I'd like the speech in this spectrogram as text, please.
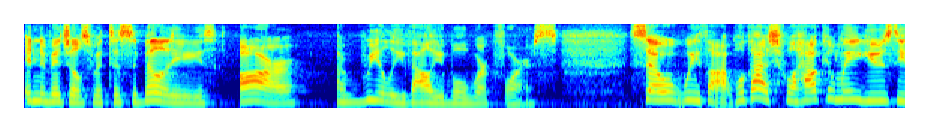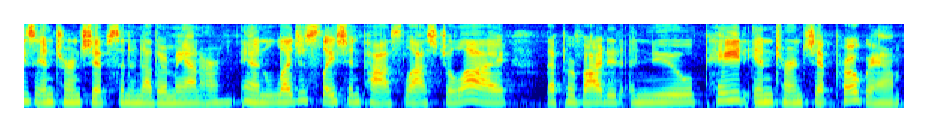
individuals with disabilities are a really valuable workforce. So we thought, well, gosh, well, how can we use these internships in another manner? And legislation passed last July that provided a new paid internship program.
